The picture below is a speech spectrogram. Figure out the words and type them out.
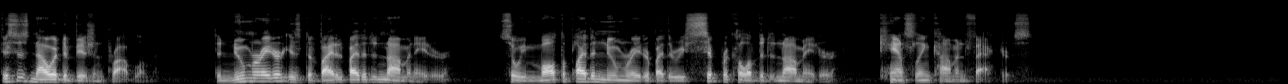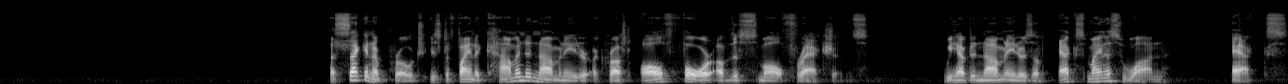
this is now a division problem. The numerator is divided by the denominator, so we multiply the numerator by the reciprocal of the denominator, canceling common factors. A second approach is to find a common denominator across all four of the small fractions. We have denominators of x minus 1, x,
